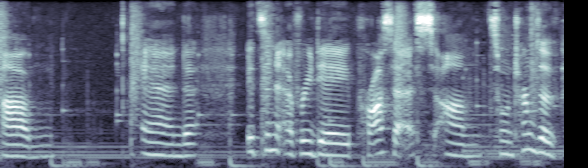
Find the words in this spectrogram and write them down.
Um, and it's an everyday process. Um, so, in terms of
